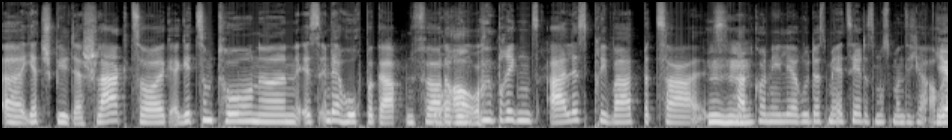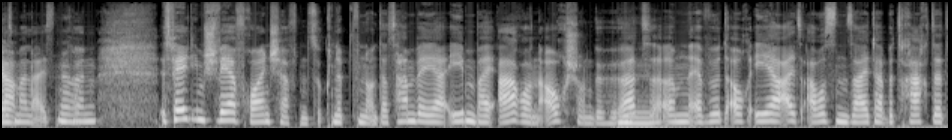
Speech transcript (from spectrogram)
äh, jetzt spielt er Schlagzeug, er geht zum Turnen, ist in der hochbegabten Förderung. Wow. Übrigens alles privat bezahlt, mhm. hat Cornelia Rüders mir erzählt. Das muss man sich ja auch ja. erstmal leisten ja. können. Es fällt ihm schwer, Freundschaften zu knüpfen. Und das haben wir ja eben bei Aaron auch schon gehört. Mhm. Ähm, er wird auch eher als Außenseiter betrachtet.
